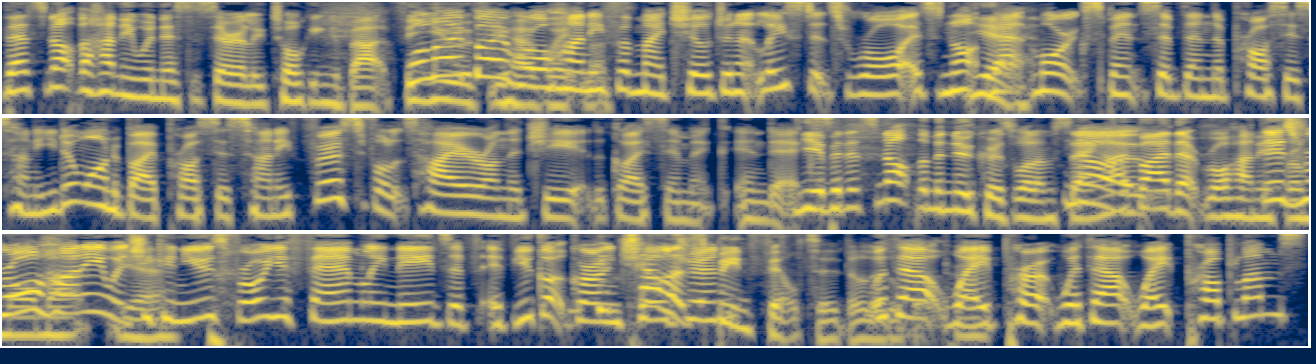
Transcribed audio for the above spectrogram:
that's not the honey we're necessarily talking about for well, you. I buy you raw honey loss. for my children. At least it's raw. It's not Yeah. that more expensive than the processed honey. You don't want to buy processed honey. First of all, it's higher on the G, the glycemic index. Yeah, but it's not the manuka, is what I'm saying. No. I buy that raw honey. there's raw Walmart. honey which Yeah. you can use for all your family needs. If if you've got You growing tell children it's been filtered a little without bit, weight pro- without weight problems,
